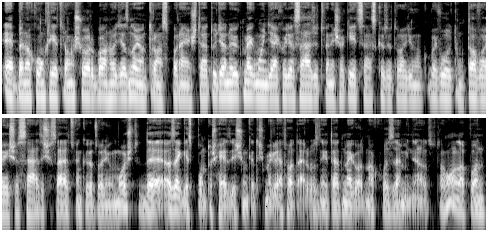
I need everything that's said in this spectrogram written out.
ebben a konkrét rangsorban, hogy ez nagyon transzparens. Tehát ugyan ők megmondják, hogy a 150 és a 200 között vagyunk, vagy voltunk tavaly, és a 100 és a 150 között vagyunk most, de az egész pontos helyezésünket is meg lehet határozni. Tehát megadnak hozzá minden adatot a honlapon,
